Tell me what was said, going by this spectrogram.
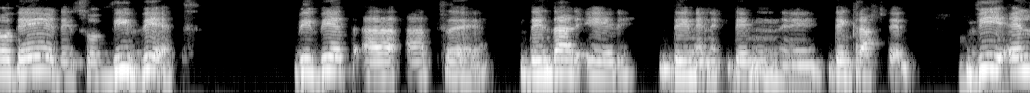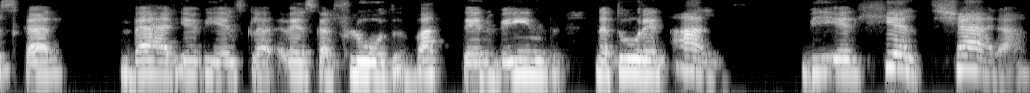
och det är det så vi vet. Vi vet att, att den där är den, den, den kraften. Vi älskar berget, vi älskar, älskar flod, vatten, vind, naturen, allt. Vi är helt kära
